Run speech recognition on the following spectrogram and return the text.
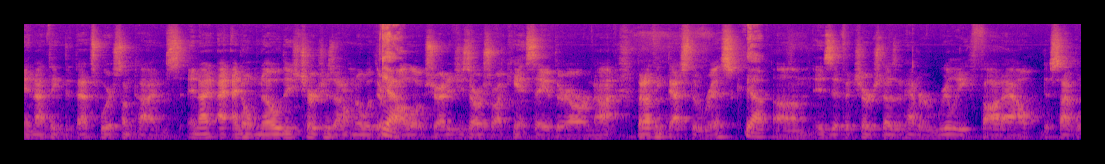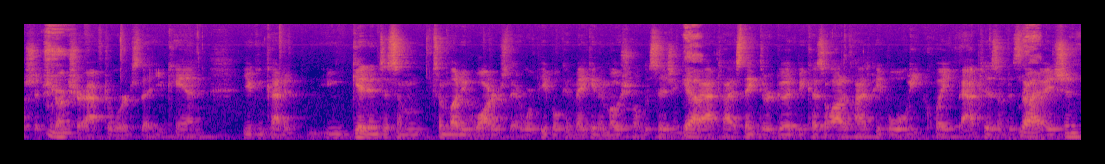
and I think that that's where sometimes, and I, I- don't know these churches, I don't know what their Yeah. follow up strategies are, so I can't say if there are or not. But I think that's the risk Yeah. um, is if a church doesn't have a really thought out discipleship Mm-hmm. structure afterwards that you can you can kind of get into some some muddy waters there where people can make an emotional decision get Yeah. baptized think they're good because a lot of times people will equate baptism to Right. salvation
